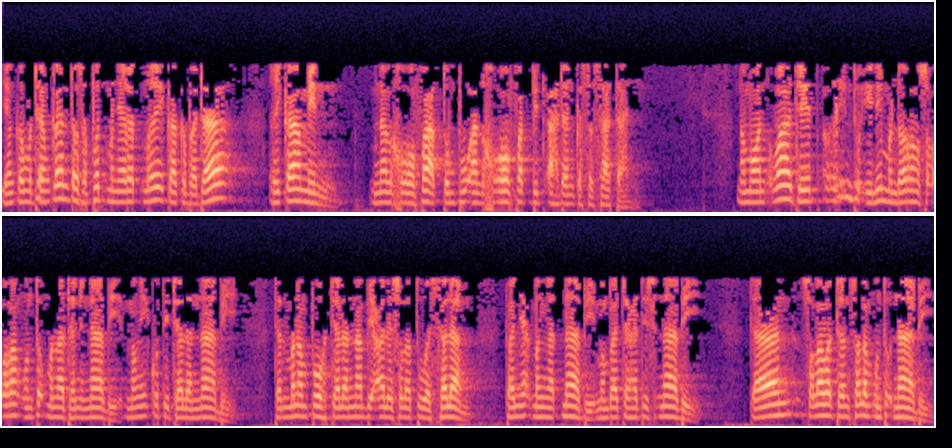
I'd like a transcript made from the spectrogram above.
Yang kemudian klaim tersebut menyeret mereka kepada rikamin minal khurafat, tumpuan khurafat bid'ah dan kesesatan. Namun wajib rindu ini mendorong seorang untuk meladani Nabi, mengikuti jalan Nabi dan menempuh jalan Nabi alaihi salatu wassalam. Banyak mengingat Nabi, membaca hadis Nabi, dan salawat dan salam untuk Nabi.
